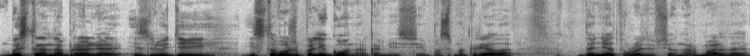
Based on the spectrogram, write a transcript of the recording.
быстро набрали из людей, из того же полигона комиссию посмотрела. Да нет, вроде все нормально.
